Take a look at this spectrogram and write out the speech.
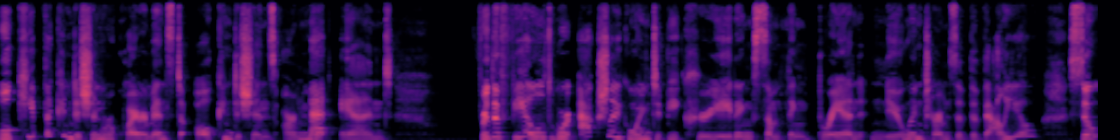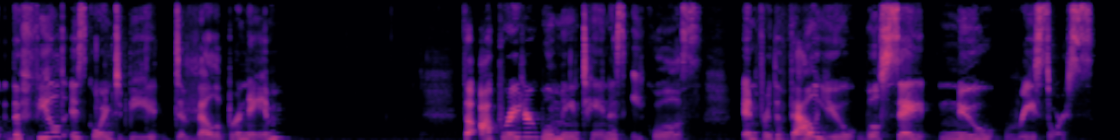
We'll keep the condition requirements to all conditions are met and for the field, we're actually going to be creating something brand new in terms of the value. So the field is going to be developer name. The operator will maintain as equals, and for the value, we'll say new resource.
